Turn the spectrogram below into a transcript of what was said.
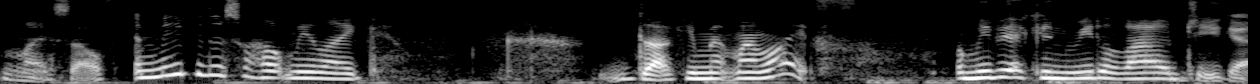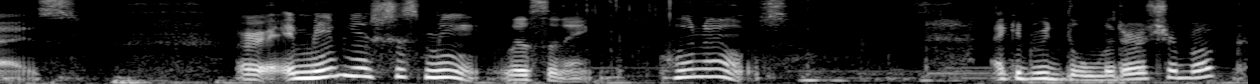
myself. And maybe this will help me, like, document my life. Or maybe I can read aloud to you guys. Or eh, maybe it's just me listening. Who knows? I could read the literature book.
